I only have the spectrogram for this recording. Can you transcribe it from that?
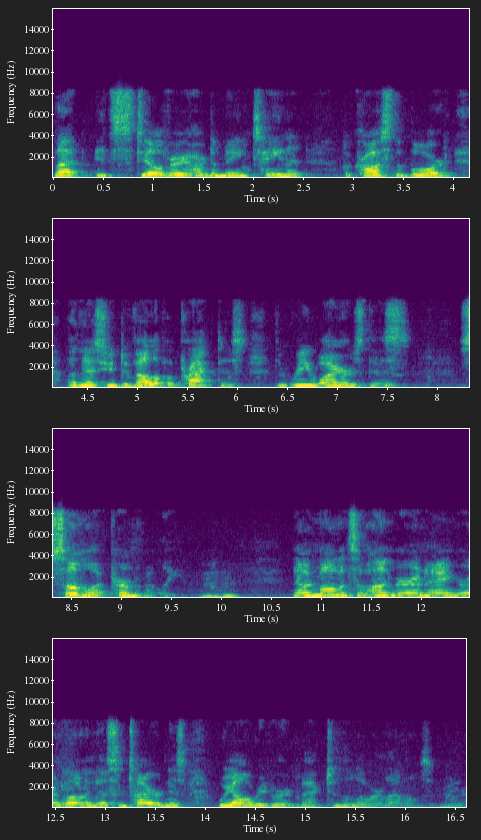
But it's still very hard to maintain it across the board unless you develop a practice that rewires this somewhat permanently. Mhm. Now, in moments of hunger and anger and loneliness and tiredness, we all revert back to the lower levels, of course.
